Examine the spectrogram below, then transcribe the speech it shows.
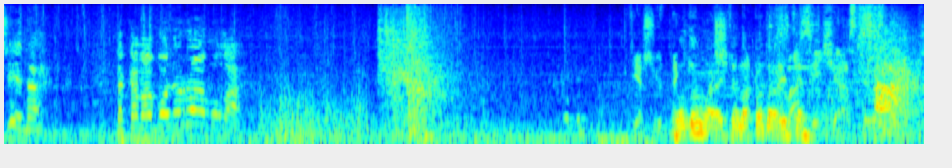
Ассасина! Такова воля Ромула! Ну давайте, нападайте. Сейчас ты умрешь.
